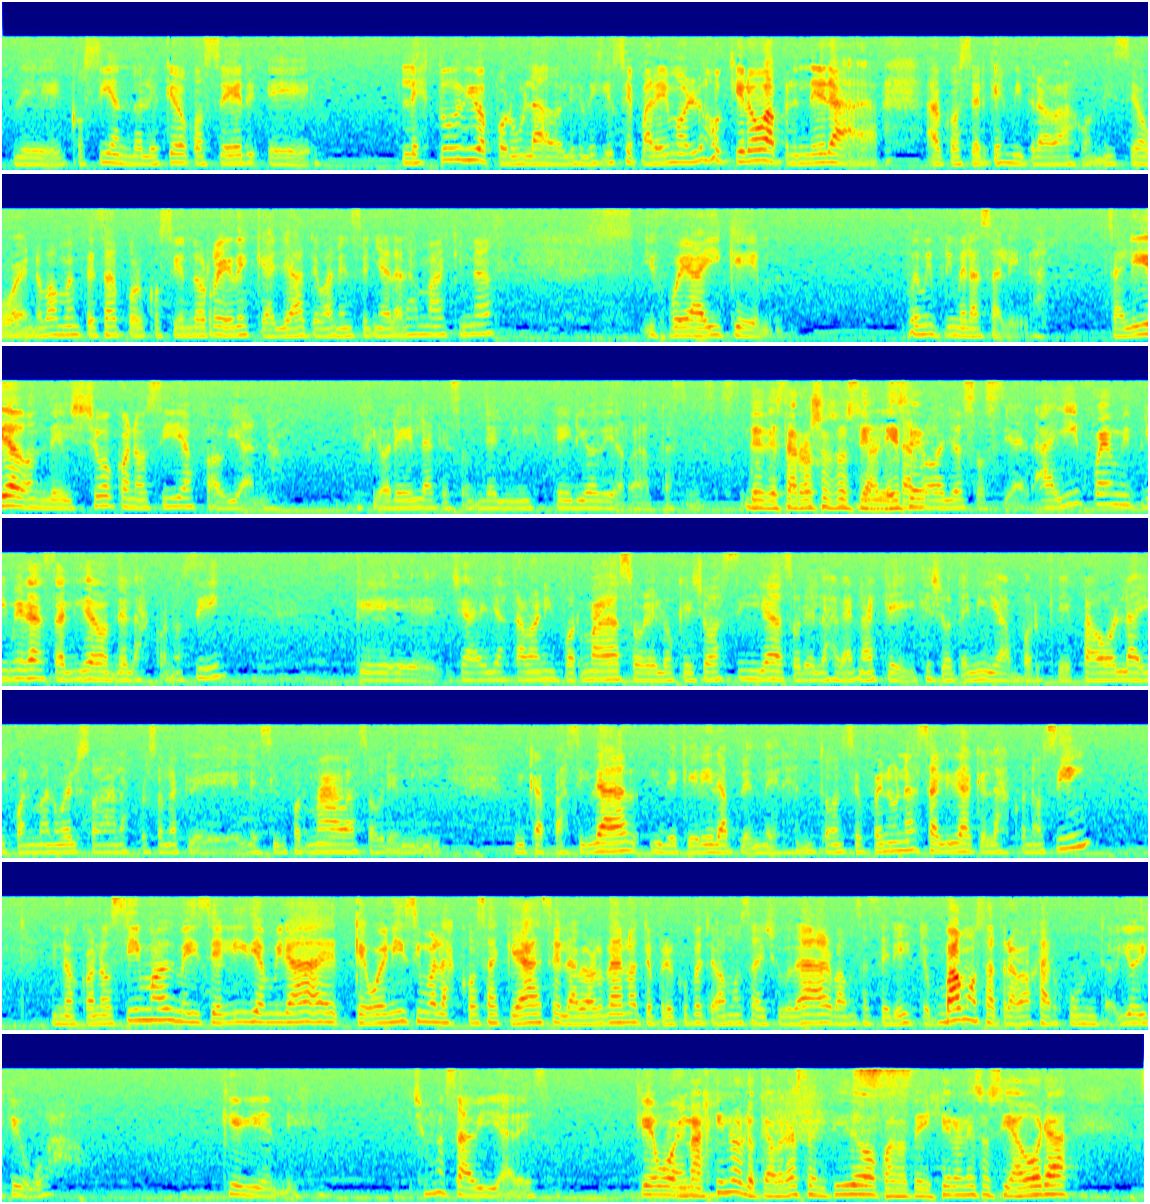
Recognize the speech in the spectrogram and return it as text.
de, de cosiendo. Les quiero coser eh, el estudio por un lado. Les dije, separémoslo, quiero aprender a, a coser, que es mi trabajo. Me dice, bueno, vamos a empezar por cosiendo redes, que allá te van a enseñar a las máquinas. Y fue ahí que fue mi primera salida. Salida donde yo conocí a Fabiana y Fiorella, que son del Ministerio de Social. De desarrollo social. de desarrollo social. Ahí fue mi primera salida donde las conocí, que ya ellas estaban informadas sobre lo que yo hacía, sobre las ganas que, que yo tenía, porque Paola y Juan Manuel son las personas que les informaba sobre mi, mi capacidad y de querer aprender. Entonces fue en una salida que las conocí. Y nos conocimos, me dice Lidia, mira, qué buenísimo las cosas que hace, la verdad no te preocupes, te vamos a ayudar, vamos a hacer esto, vamos a trabajar juntos. Yo dije, wow, qué bien, dije. Yo no sabía de eso. Qué bueno. Imagino lo que habrás sentido cuando te dijeron eso, si ahora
